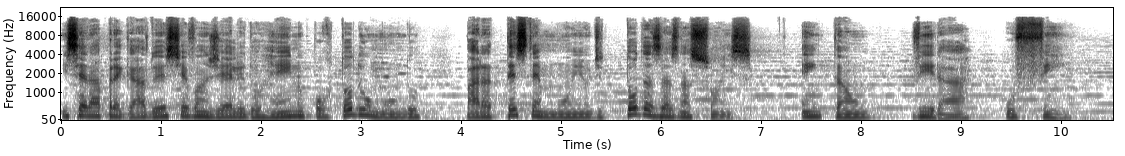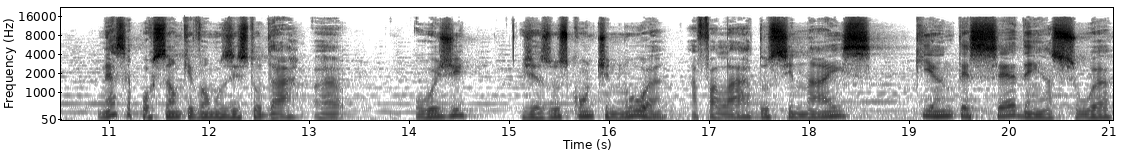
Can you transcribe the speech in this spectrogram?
E será pregado este evangelho do reino por todo o mundo, para testemunho de todas as nações. Então virá o fim. Nessa porção que vamos estudar uh, hoje, Jesus continua a falar dos sinais que antecedem a sua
